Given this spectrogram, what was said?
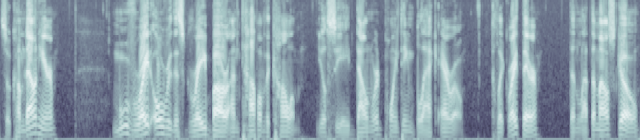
So come down here, move right over this gray bar on top of the column. You'll see a downward pointing black arrow. Click right there, then let the mouse go,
